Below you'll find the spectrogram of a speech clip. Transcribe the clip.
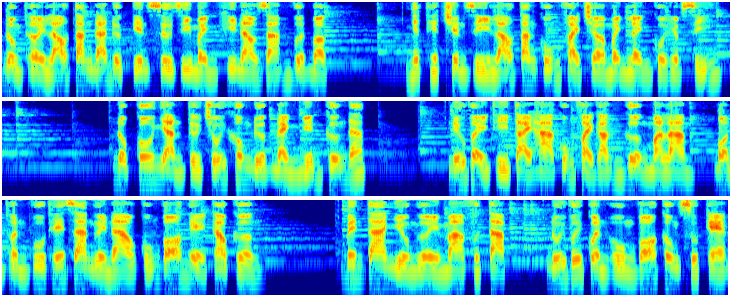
đồng thời Lão Tăng đã được tiên sư di mệnh khi nào dám vượt bậc. Nhất thiết chuyện gì Lão Tăng cũng phải chờ mệnh lệnh của hiệp sĩ. Độc cô nhàn từ chối không được đành miễn cưỡng đáp. Nếu vậy thì tài hạ cũng phải gắng gượng mà làm, bọn thuần vu thế gia người nào cũng võ nghệ cao cường. Bên ta nhiều người mà phức tạp, đối với quần hùng võ công sút kém,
